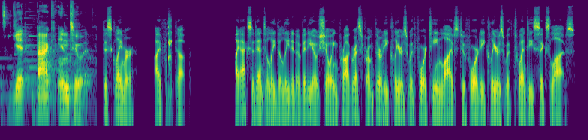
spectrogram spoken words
Let's get back into it. Disclaimer, I fucked up. I accidentally deleted a video showing progress from 30 clears with 14 lives to 40 clears with 26 lives.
